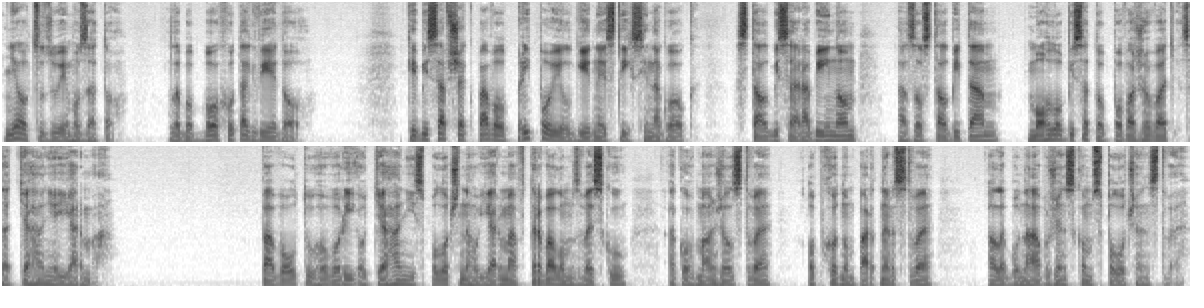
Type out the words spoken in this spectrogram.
Neodsudzujem ho za to, lebo Boh ho tak viedol. Keby sa však Pavol pripojil k jednej z tých synagóg, stal by sa rabínom a zostal by tam, mohlo by sa to považovať za ťahanie jarma. Pavol tu hovorí o ťahaní spoločného jarma v trvalom zväzku, ako v manželstve, obchodnom partnerstve alebo náboženskom spoločenstve.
